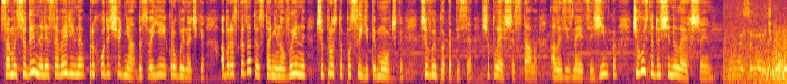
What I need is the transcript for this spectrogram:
Саме сюди Неля Савелівна приходить щодня до своєї кровиночки, аби розказати останні новини, чи просто посидіти мовчки, чи виплакатися, щоб легше стало. Але зізнається жінка, чогось на душі не легшає. Ну, герой,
